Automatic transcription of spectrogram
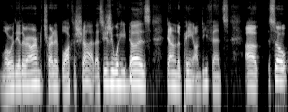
lower the other arm to try to block the shot. That's usually what he does down in the paint on defense. Uh, so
